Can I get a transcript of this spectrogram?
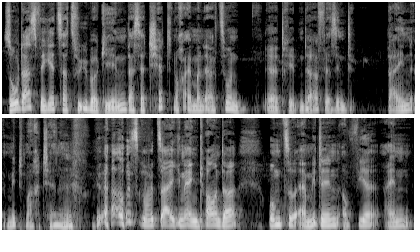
So dass wir jetzt dazu übergehen, dass der Chat noch einmal in Aktion äh, treten darf. Wir sind dein Mitmach-Channel. Ausrufezeichen Encounter, um zu ermitteln, ob wir einen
